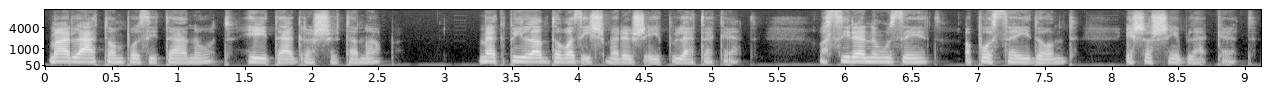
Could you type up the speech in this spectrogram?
Már látom Pozitánót, hétágra süt a nap. Megpillantom az ismerős épületeket, a Szirenúzét, a Poseidont és a Sébleket.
